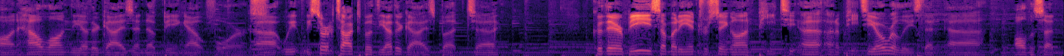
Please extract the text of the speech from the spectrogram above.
on how long the other guys end up being out for? Uh, we, we sort of talked about the other guys, but uh, could there be somebody interesting on PT uh, on a PTO release that uh, all of a sudden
